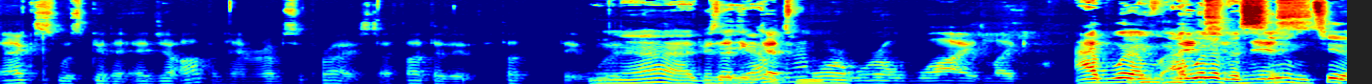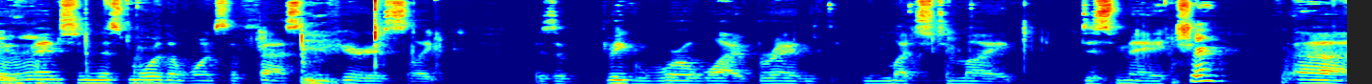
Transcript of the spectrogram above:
X was going to edge out Oppenheimer. I'm surprised. I thought that it. I thought that they would. No, Because I think that's yeah. more worldwide. Like I would have. I would have assumed this, too. You've yeah. mentioned this more than once. The Fast and Furious, like, is a big worldwide brand. Much to my dismay. Sure. Uh,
